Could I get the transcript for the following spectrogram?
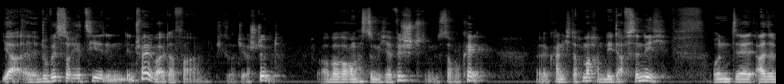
Ja, äh, du willst doch jetzt hier den, den Trail weiterfahren. Ich gesagt, ja, stimmt. Aber warum hast du mich erwischt? Ist doch okay. Äh, kann ich doch machen. Nee, darfst du nicht. Und äh, also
